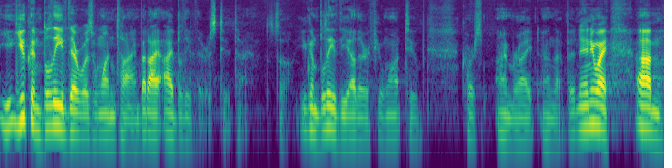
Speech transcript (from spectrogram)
you can believe there was one time, but I, I believe there was two times. So you can believe the other if you want to. Of course, I'm right on that. But anyway, um,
